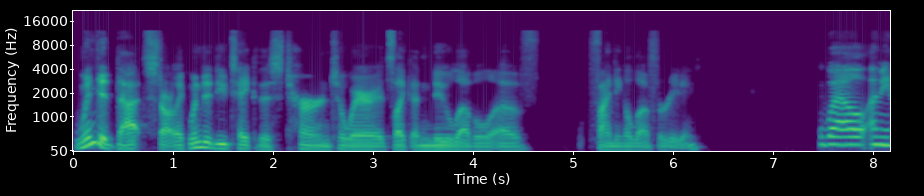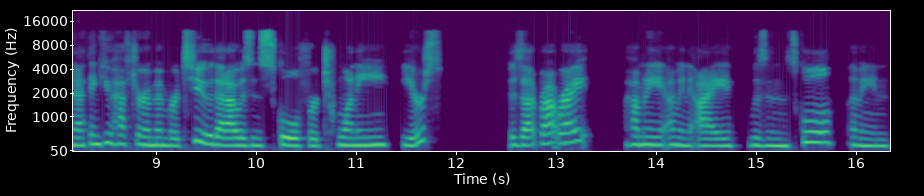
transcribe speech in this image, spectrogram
when did that start? Like when did you take this turn to where it's like a new level of finding a love for reading Well, I mean, I think you have to remember too that I was in school for 20 years. Is that about right? How many? I mean, I was in school, I mean,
